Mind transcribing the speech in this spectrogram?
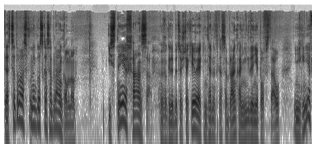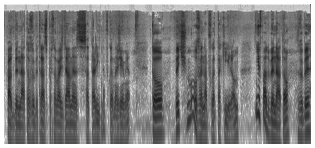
Teraz co to ma wspólnego z Casablanką? No, istnieje szansa, że gdyby coś takiego jak internet Casablanca nigdy nie powstał i nikt nie wpadłby na to, żeby transportować dane z satelit na przykład na Ziemię, to być może na przykład taki Elon nie wpadłby na to, żeby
